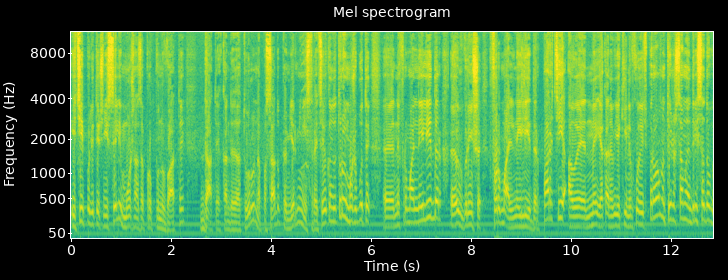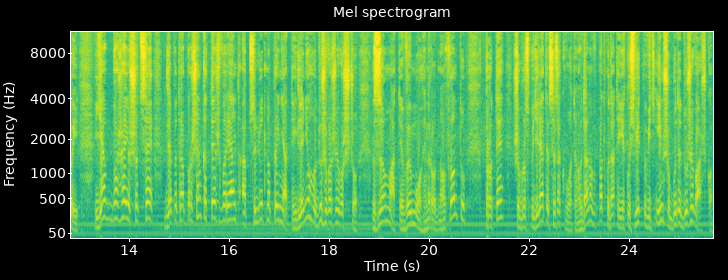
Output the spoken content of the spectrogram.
І цій політичній силі можна запропонувати дати кандидатуру на посаду прем'єр-міністра. І цією кандидатурою може бути е, неформальний лідер, е, верніше, формальний лідер партії, але не яка який не входить в парламент, той же самий Андрій Садовий. Я вважаю, що це для Петра Порошенка теж варіант абсолютно прийнятний. І для нього дуже важливо, що зламати вимоги народного фронту про те, щоб розподіляти все за квотами. В даному випадку дати якусь відповідь іншу буде дуже важко.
